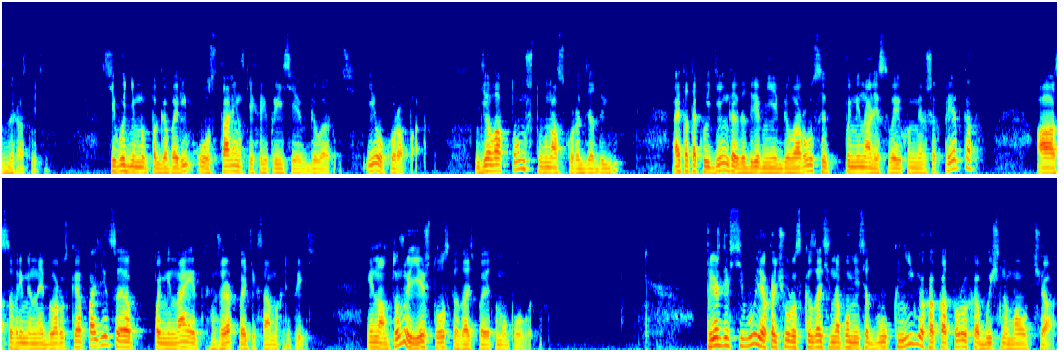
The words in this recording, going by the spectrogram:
Здравствуйте. Сегодня мы поговорим о сталинских репрессиях в Беларуси и о куропатах. Дело в том, что у нас скоро Дядын. А это такой день, когда древние белорусы поминали своих умерших предков, а современная белорусская оппозиция поминает жертв этих самых репрессий. И нам тоже есть что сказать по этому поводу. Прежде всего я хочу рассказать и напомнить о двух книгах, о которых обычно молчат,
